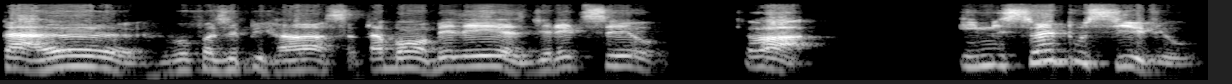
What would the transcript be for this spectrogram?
Tá, ah, vou fazer pirraça. Tá bom, beleza, direito seu. Ó, em Missão Impossível.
